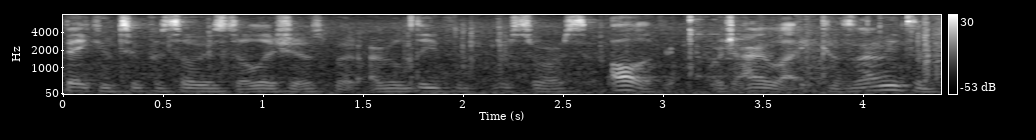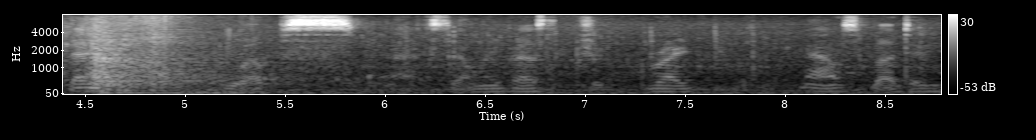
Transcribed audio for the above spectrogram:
Bacon soup is always delicious, but I believe it restores all of it, which I like, because that means a better. Whoops, I accidentally pressed the right mouse button.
